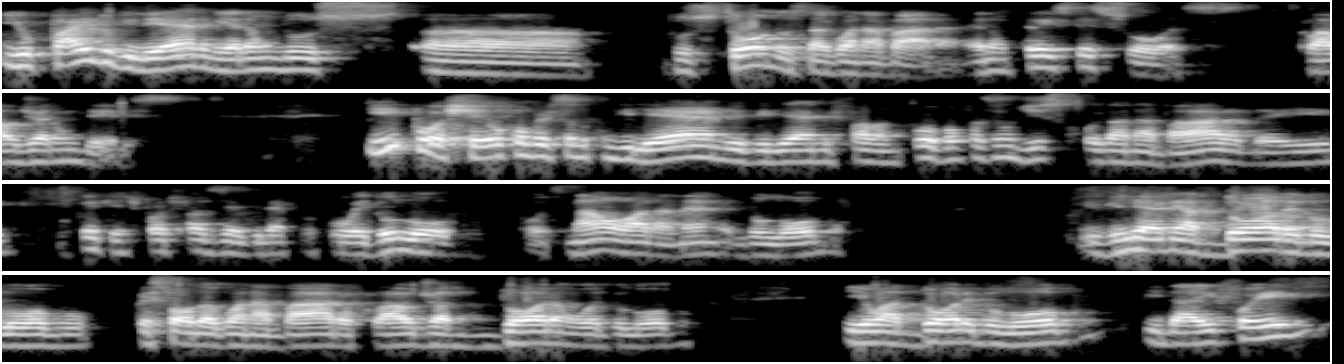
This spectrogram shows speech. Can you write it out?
E o pai do Guilherme era um dos, uh, dos donos da Guanabara, eram três pessoas, Cláudio era um deles. E, poxa, eu conversando com o Guilherme, o Guilherme falando, pô, vamos fazer um disco com o Guanabara, daí, o que, que a gente pode fazer? O Guilherme falou, pô, Edu Lobo, pô, na hora, né, Edu Lobo. E o Guilherme adora Edu Lobo, o pessoal da Guanabara, o Cláudio adoram o Edu Lobo, e eu adoro Edu Lobo, e daí foi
